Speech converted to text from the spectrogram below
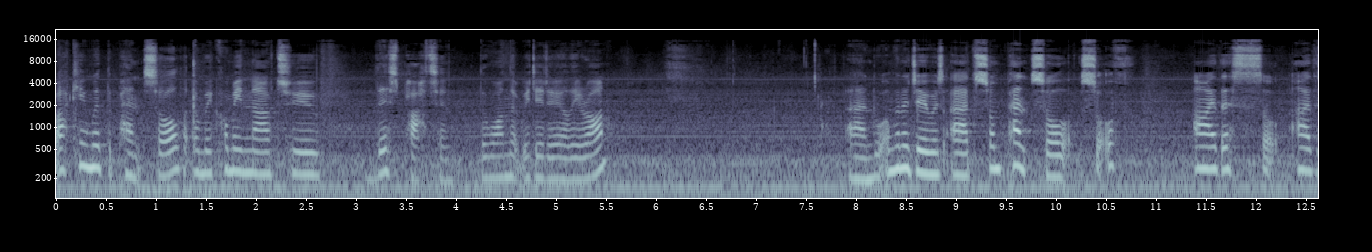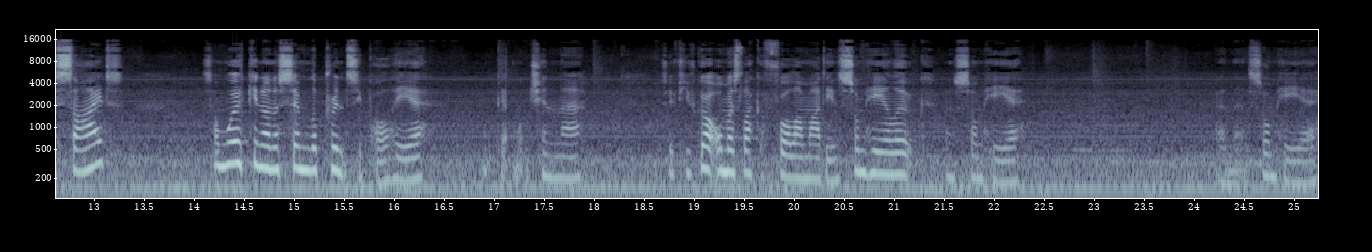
Back in with the pencil and we're coming now to this pattern, the one that we did earlier on. And what I'm going to do is add some pencil sort of either, so, either side. So I'm working on a similar principle here. Won't get much in there. So if you've got almost like a full, I'm adding some here, look, and some here. And then some here,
